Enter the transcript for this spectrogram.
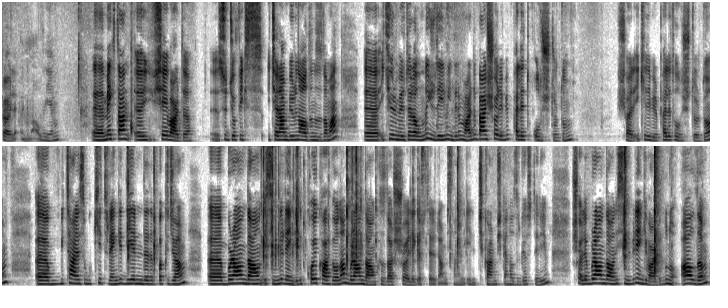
şöyle önüme alayım. E, MAC'ten e, şey vardı. E, Studio Fix içeren bir ürün aldığınız zaman e, iki ürün ve üzeri alımda %20 indirim vardı. Ben şöyle bir palet oluşturdum. Şöyle ikili bir palet oluşturdum. Ee, bir tanesi bu kit rengi. Diğerinde de bakacağım. Ee, Brown Down isimli rengi. Koyu kahve olan Brown Down kızlar. Şöyle göstereceğim. Bir saniye elim çıkarmışken hazır göstereyim. Şöyle Brown Down isimli bir rengi vardı. Bunu aldım.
